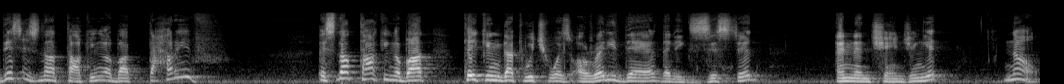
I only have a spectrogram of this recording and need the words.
this is not talking about tahrif. It's not talking about taking that which was already there, that existed, and then changing it. No.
